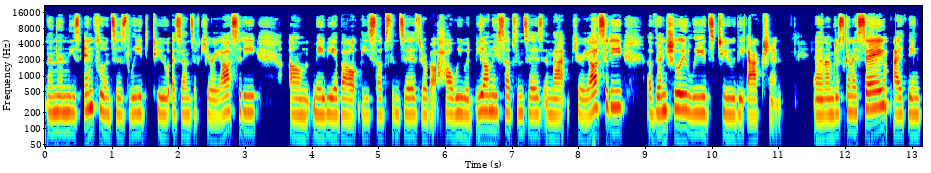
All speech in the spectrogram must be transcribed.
and then these influences lead to a sense of curiosity, um, maybe about these substances or about how we would be on these substances, and that curiosity eventually leads to the action. And I'm just going to say, I think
